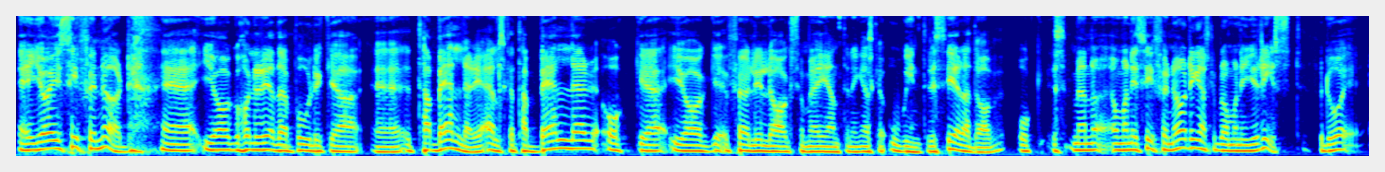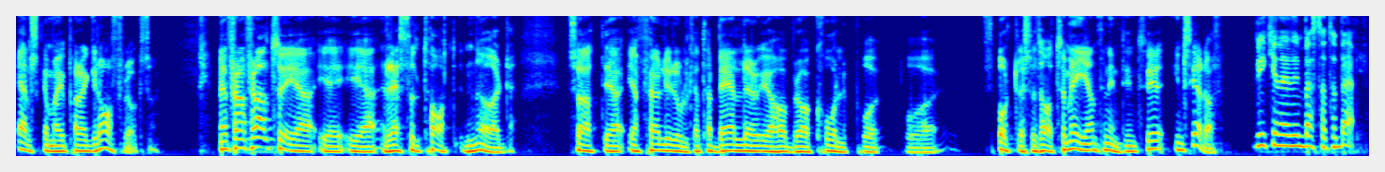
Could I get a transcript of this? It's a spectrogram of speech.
Eh, Jag är siffernörd. Eh, Jag håller reda på olika eh, tabeller. Jag älskar tabeller och jag följer lag som jag egentligen är ganska ointresserad av. Och, men om man är siffernörd är det ganska bra om man är jurist, för då älskar man ju paragrafer också. Men framförallt så är jag, är, är jag resultatnörd. Så att jag, jag följer olika tabeller och jag har bra koll på, på sportresultat som jag egentligen inte är intre- intresserad av. Vilken är din bästa tabell?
